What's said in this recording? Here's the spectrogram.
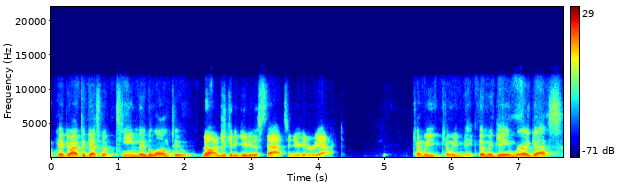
Okay, do I have to guess what team they belong to? No, I'm just going to give you the stats, and you're going to react. Can we can we make them a game where I guess?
